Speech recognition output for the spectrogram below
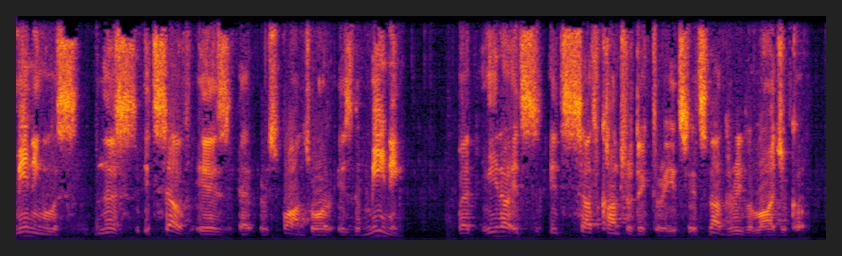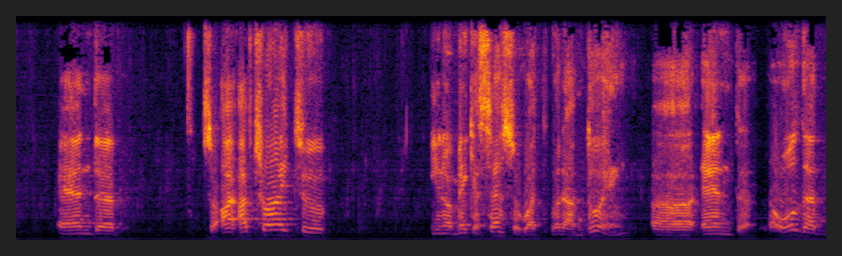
meaninglessness itself is a response or is the meaning, but you know it's it's self-contradictory. It's it's not really logical. And uh, so I, have tried to, you know, make a sense of what, what I'm doing. Uh, and all that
